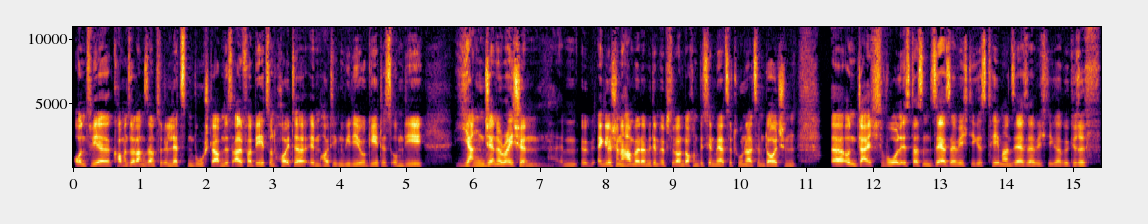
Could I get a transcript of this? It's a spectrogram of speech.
Und wir kommen so langsam zu den letzten Buchstaben des Alphabets. Und heute, im heutigen Video, geht es um die Young Generation. Im Englischen haben wir da mit dem Y doch ein bisschen mehr zu tun als im Deutschen. Äh, und gleichwohl ist das ein sehr, sehr wichtiges Thema, ein sehr, sehr wichtiger Begriff.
